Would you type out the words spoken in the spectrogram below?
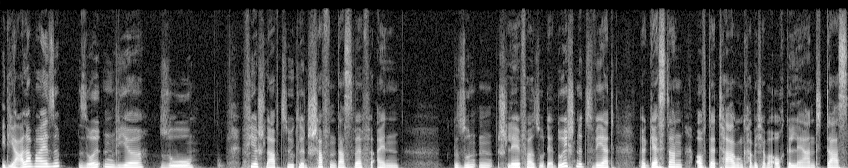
idealerweise sollten wir so vier Schlafzyklen schaffen. Das wäre für einen gesunden Schläfer so der Durchschnittswert. Äh, gestern auf der Tagung habe ich aber auch gelernt, dass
